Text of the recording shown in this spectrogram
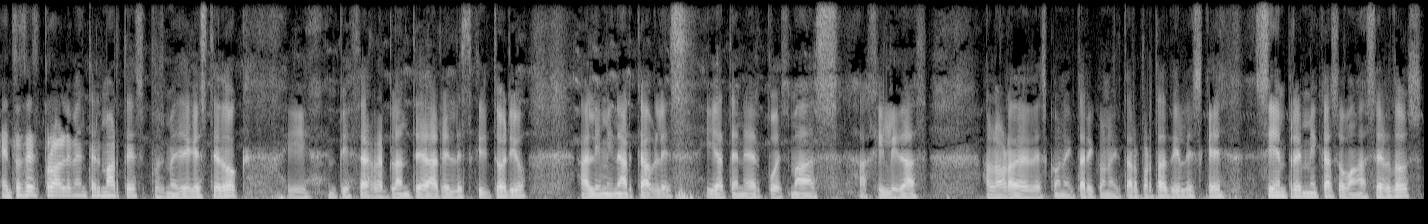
Entonces probablemente el martes pues me llegue este dock y empiece a replantear el escritorio, a eliminar cables y a tener pues más agilidad a la hora de desconectar y conectar portátiles que siempre en mi caso van a ser dos,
